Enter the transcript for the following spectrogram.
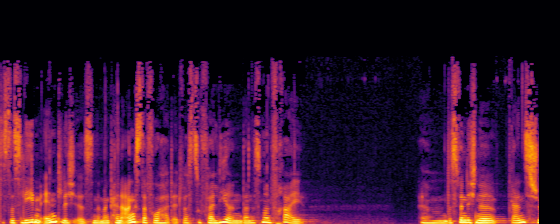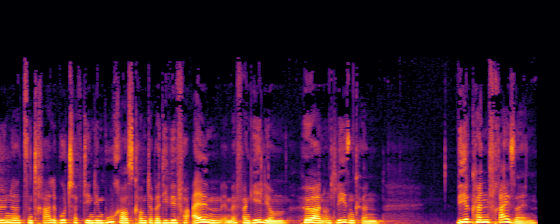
dass das Leben endlich ist, wenn man keine Angst davor hat, etwas zu verlieren, dann ist man frei. Ähm, das finde ich eine ganz schöne zentrale Botschaft, die in dem Buch rauskommt, aber die wir vor allem im Evangelium hören und lesen können. Wir können frei sein,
